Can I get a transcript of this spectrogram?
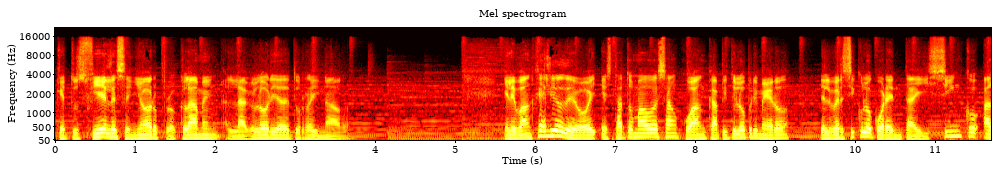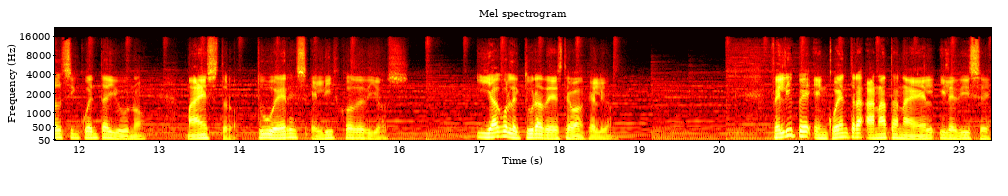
que tus fieles, Señor, proclamen la gloria de tu reinado. El Evangelio de hoy está tomado de San Juan, capítulo primero, del versículo 45 al 51, Maestro, tú eres el Hijo de Dios. Y hago lectura de este Evangelio. Felipe encuentra a Natanael y le dice,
